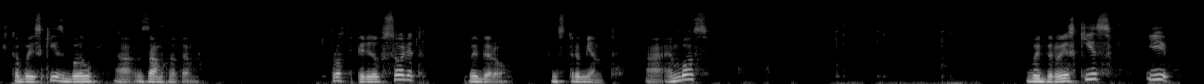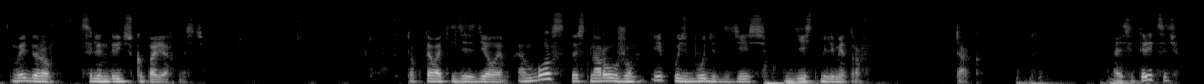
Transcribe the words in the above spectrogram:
чтобы эскиз был а, замкнутым. Просто перейду в Solid, выберу инструмент а, Emboss. Выберу эскиз и выберу цилиндрическую поверхность. Только давайте здесь сделаем Emboss, то есть наружу, и пусть будет здесь 10 миллиметров. Так, а если 30?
